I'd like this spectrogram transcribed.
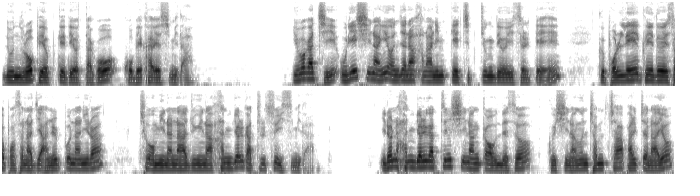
눈으로 배웁게 되었다고 고백하였습니다. 이와 같이 우리의 신앙이 언제나 하나님께 집중되어 있을 때 그 본래의 궤도에서 벗어나지 않을 뿐 아니라 처음이나 나중이나 한결 같을 수 있습니다. 이런 한결같은 신앙 가운데서 그 신앙은 점차 발전하여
